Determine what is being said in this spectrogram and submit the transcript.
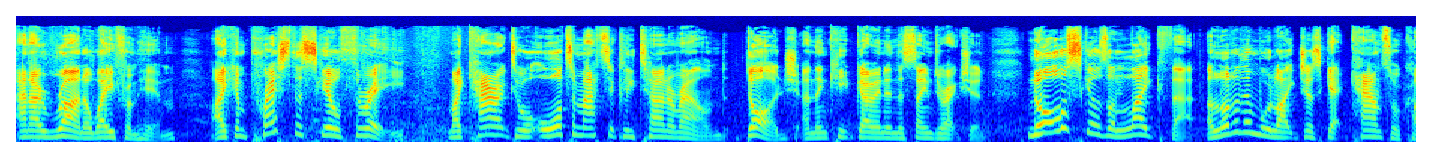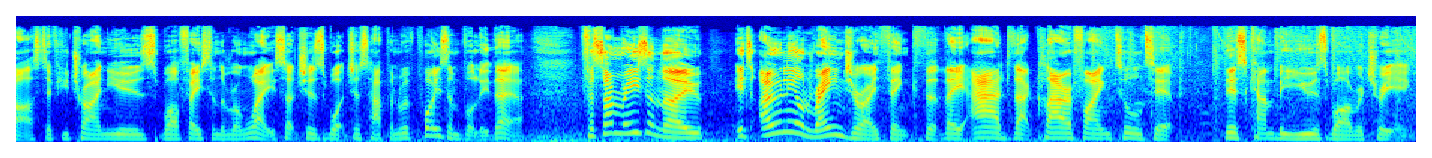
and I run away from him, I can press the skill 3, my character will automatically turn around, dodge, and then keep going in the same direction. Not all skills are like that. A lot of them will like just get cancel cast if you try and use while facing the wrong way, such as what just happened with Poison Volley there. For some reason though, it's only on Ranger I think that they add that clarifying tooltip, this can be used while retreating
